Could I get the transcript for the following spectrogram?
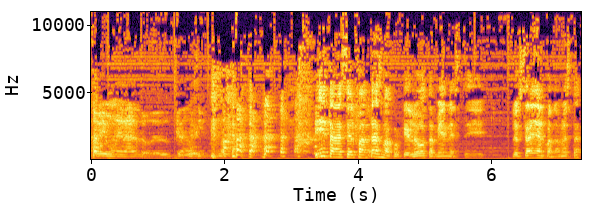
Soy un heraldo de desgracias. y también está el fantasma porque luego también este lo extrañan cuando no está.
